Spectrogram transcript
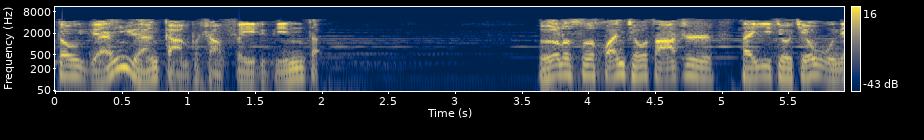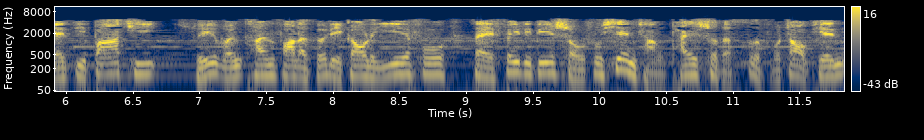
都远远赶不上菲律宾的。俄罗斯《环球》杂志在一九九五年第八期随文刊发了格里高利耶夫在菲律宾手术现场拍摄的四幅照片，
